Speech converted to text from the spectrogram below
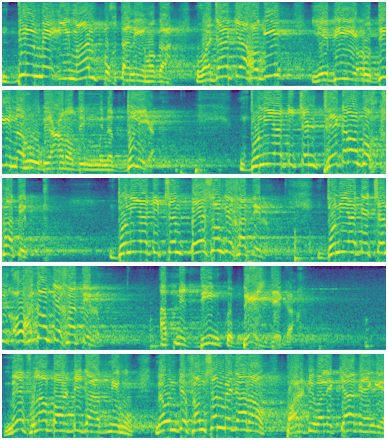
دل میں ایمان پختہ نہیں ہوگا۔ وجہ کیا ہوگی؟ یہ بھی دینہ من الدنیا۔ دنیا کی چند ٹھیکروں کو خاطر دنیا کی چند پیسوں کی خاطر، دنیا کے چند عہدوں کے خاطر اپنے دین کو بیچ دے گا۔ میں فلاں پارٹی کا آدمی ہوں، میں ان کے فنکشن میں جا رہا ہوں، پارٹی والے کیا کہیں گے؟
